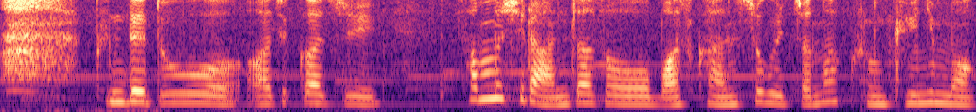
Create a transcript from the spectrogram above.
근데도 아직까지 사무실에 앉아서 마스크 안 쓰고 있잖아. 그럼 괜히 막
